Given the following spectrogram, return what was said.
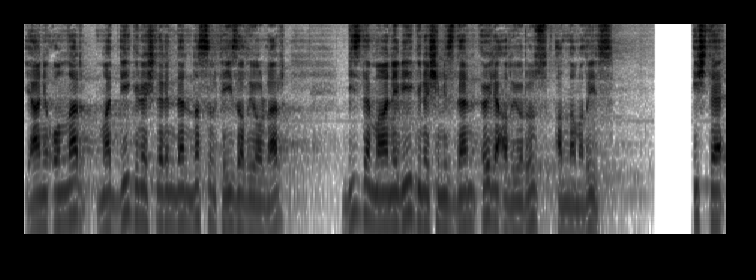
Yani onlar maddi güneşlerinden nasıl feyiz alıyorlar, biz de manevi güneşimizden öyle alıyoruz, anlamalıyız. İşte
